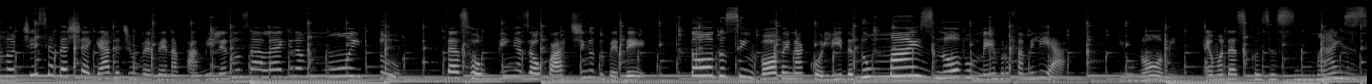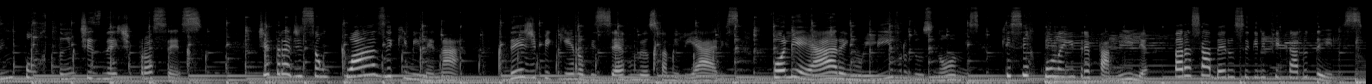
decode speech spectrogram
notícia da chegada de um bebê na família nos alegra muito. Das roupinhas ao quartinho do bebê, todos se envolvem na acolhida do mais novo membro familiar. E o nome é uma das coisas mais importantes neste processo. De tradição quase que milenar, desde pequeno observo meus familiares folhearem o livro dos nomes que circula entre a família para saber o significado deles.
